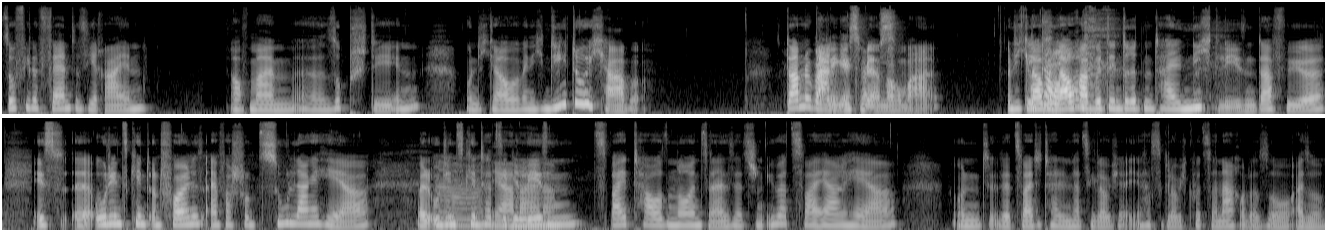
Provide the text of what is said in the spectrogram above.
so viele Fantasy-Reihen auf meinem äh, Sub stehen und ich glaube, wenn ich die durch habe, dann überlege ich es mir nochmal. Und ich glaube, Okay. Laura wird den dritten Teil nicht lesen. Dafür ist äh, Odins Kind und Fäulnis einfach schon zu lange her. Weil Odins Kind hat Ja, sie gelesen 2019, also jetzt schon über zwei Jahre her. Und der zweite Teil, den hat sie, glaube ich, hast du, glaube ich, kurz danach oder so, also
